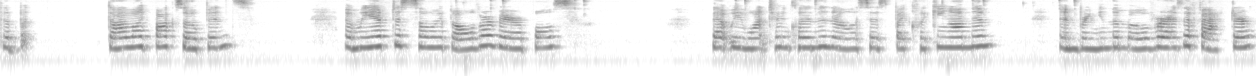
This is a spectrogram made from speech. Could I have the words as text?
The dialog box opens and we have to select all of our variables that we want to include in the analysis by clicking on them and bringing them over as a factor.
